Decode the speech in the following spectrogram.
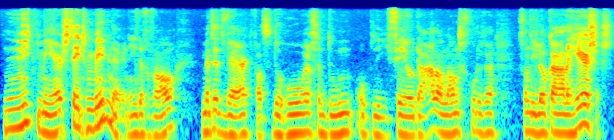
Niet meer, steeds minder in ieder geval, met het werk wat de horigen doen op die feodale landgoederen van die lokale heersers.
